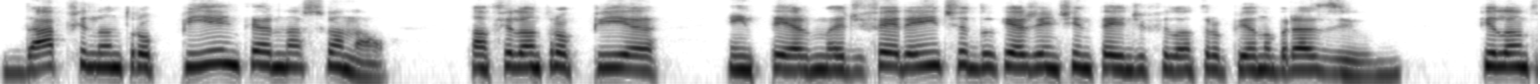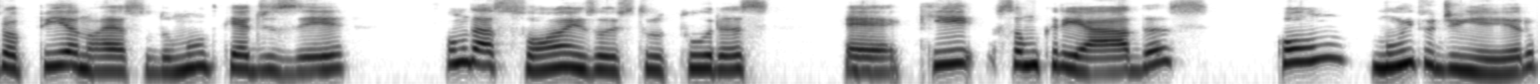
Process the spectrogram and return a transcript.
da filantropia internacional. Então, a filantropia em termo é diferente do que a gente entende de filantropia no Brasil. Filantropia no resto do mundo quer dizer fundações ou estruturas é, que são criadas com muito dinheiro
